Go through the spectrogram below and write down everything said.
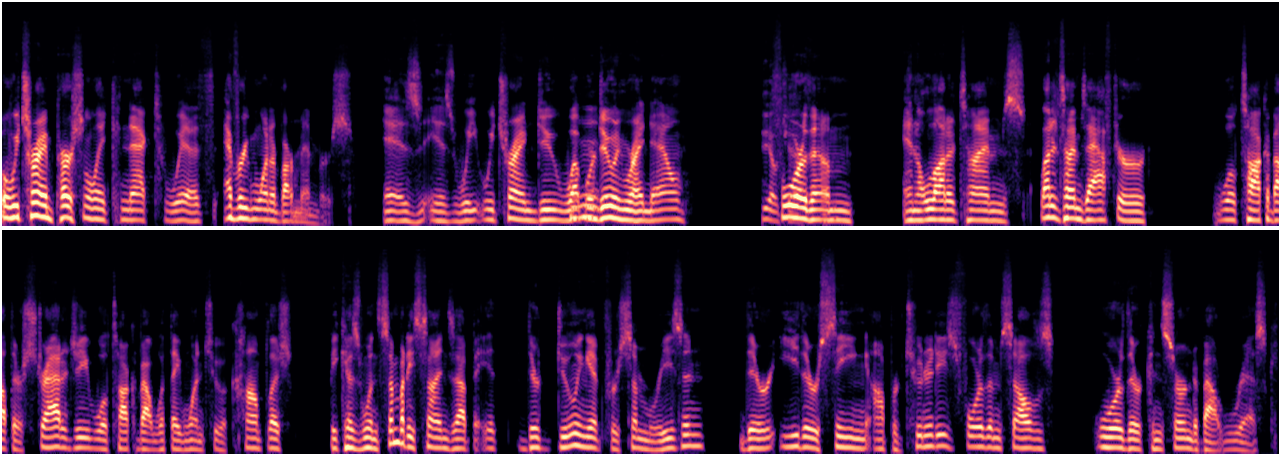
but we try and personally connect with every one of our members. Is is we we try and do what we're Mhm. doing right now Deal for them, and a lot of times, a lot of times after, we'll talk about their strategy. We'll talk about what they want to accomplish. Because when somebody signs up, it they're doing it for some reason. They're either seeing opportunities for themselves or they're concerned about risk.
